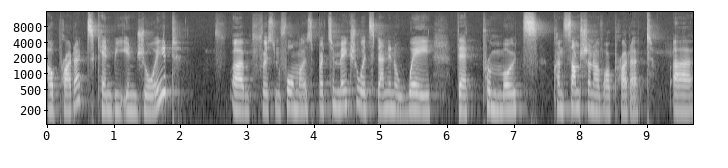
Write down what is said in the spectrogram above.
our products can be enjoyed um, first and foremost, but to make sure it's done in a way that promotes consumption of our product uh,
